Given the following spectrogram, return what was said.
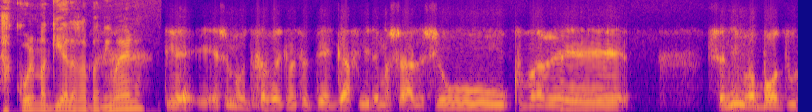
הכל מגיע לרבנים האלה? תראה, יש לנו את חבר הכנסת גפני למשל, שהוא כבר שנים רבות, הוא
